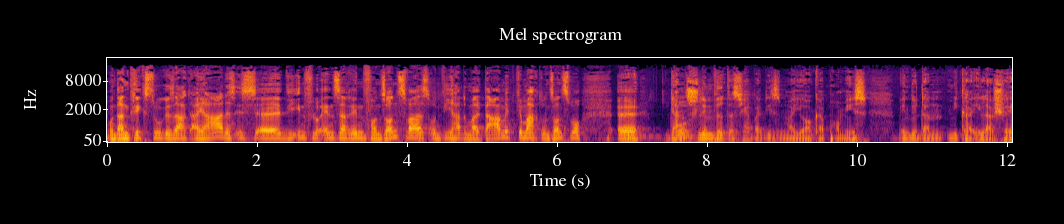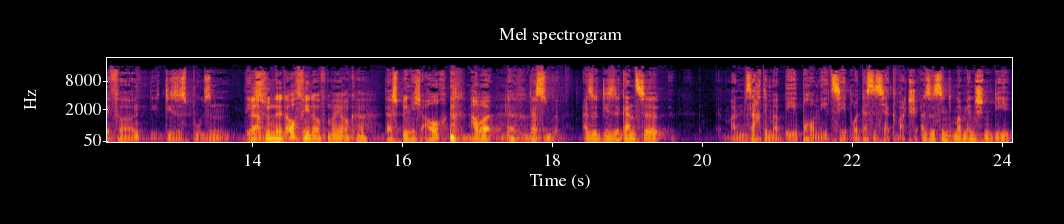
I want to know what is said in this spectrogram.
Und dann kriegst du gesagt, ah ja, das ist äh, die Influencerin von sonst was und die hatte mal da mitgemacht und sonst wo. Äh, Ganz schlimm wird es ja bei diesen Mallorca-Promis, wenn du dann Michaela Schäfer, die, dieses Busen, Bist du nicht auch viel auf Mallorca? das bin ich auch, aber da- das, also diese ganze, man sagt immer B-Promi, C-Promi, das ist ja Quatsch. Also es sind immer Menschen, die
